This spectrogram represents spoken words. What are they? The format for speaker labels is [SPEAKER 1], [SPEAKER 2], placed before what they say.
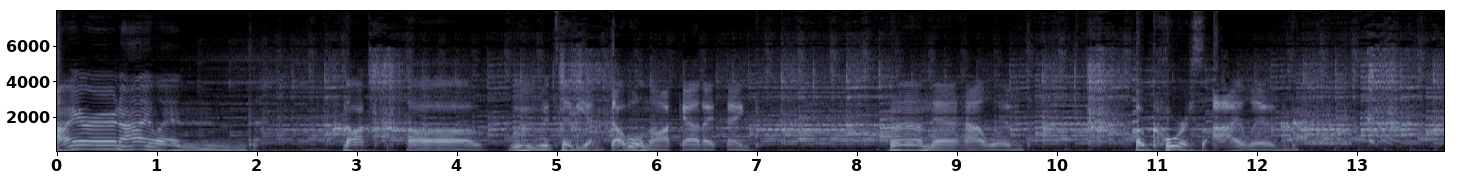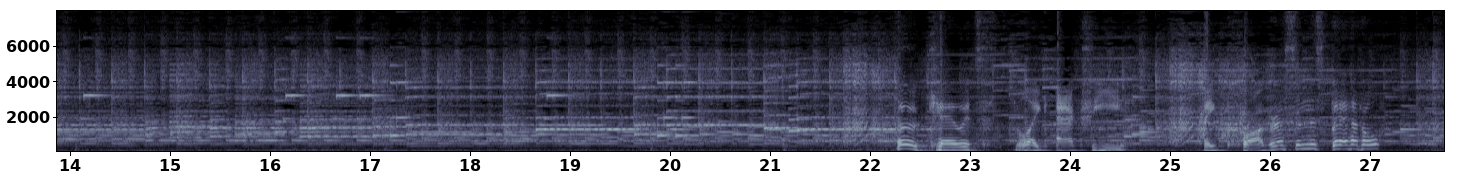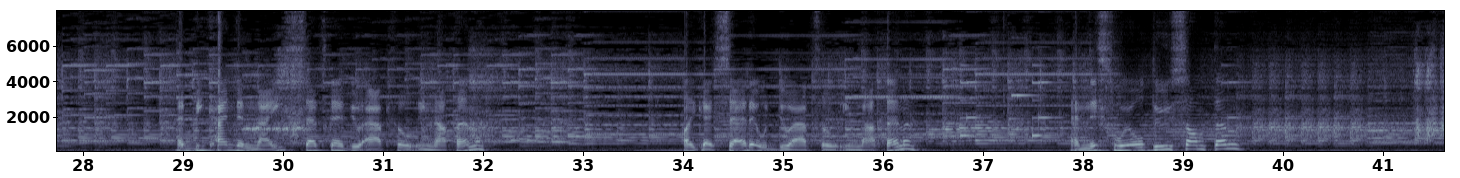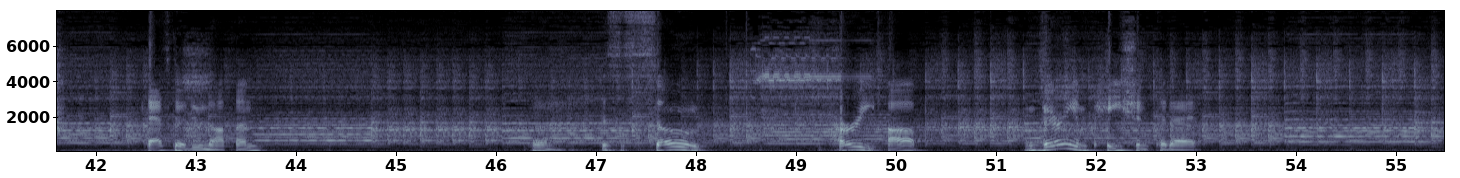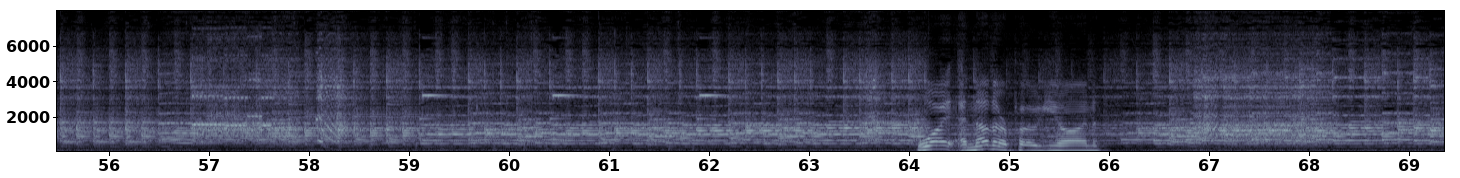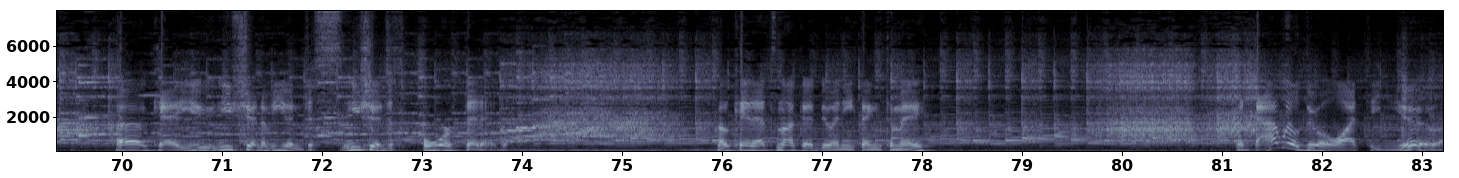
[SPEAKER 1] Iron Island. Knock. Uh, ooh, it's gonna be a double knockout, I think. Oh, nah, I lived. Of course, I lived. Okay, let's like actually make progress in this battle. That'd be kinda nice. That's gonna do absolutely nothing. Like I said, it would do absolutely nothing. And this will do something. That's gonna do nothing. this is so... Hurry up. I'm very impatient today. What? Another Pokemon? Okay, you, you shouldn't have even just, you should have just forfeited. Okay, that's not gonna do anything to me. But that will do a lot to you.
